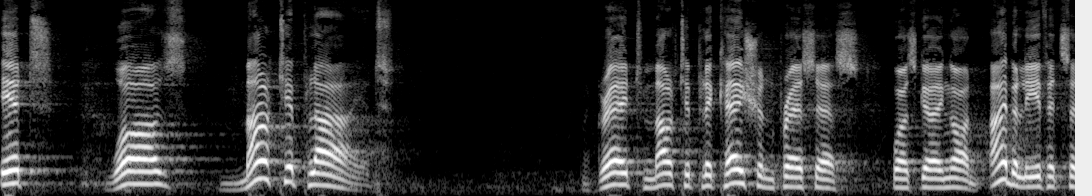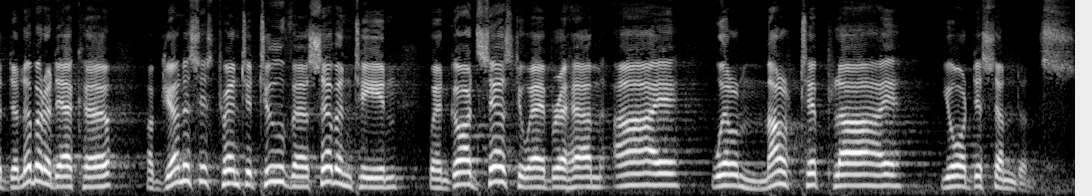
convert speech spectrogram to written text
It was multiplied. A great multiplication process was going on. I believe it's a deliberate echo of Genesis 22, verse 17, when God says to Abraham, I will multiply your descendants.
